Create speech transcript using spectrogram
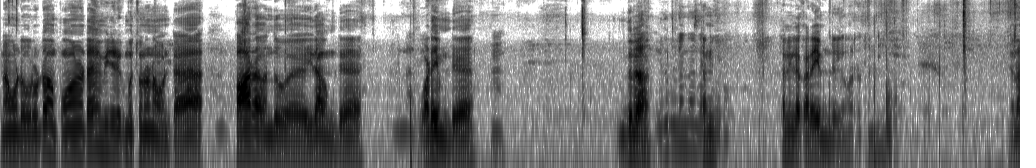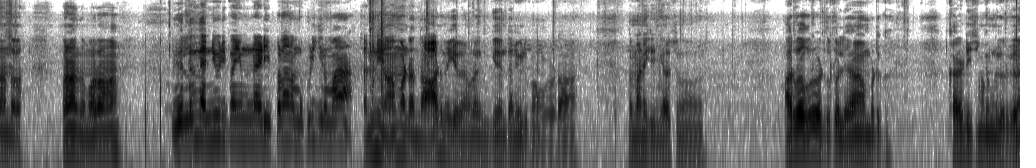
நான் உன்ட்ட ஒரு வட்டம் போன டைம் வீடியோ எடுக்கும்போது சொன்னேன் நான் உன்ட்ட பாறை வந்து இதாகும்டு என்ன உடையும்டு ம். இதில்? இதுக்குள்ள தான் தண்ணி. வரும். தண்ணியில் கரையும்டு. தண்ணி. இதெல்லாம் அந்த இப்போலாம் அந்த மரம். இதுல இருந்து தண்ணி குடிப்பாங்க முன்னாடி இப்பெல்லாம் நம்ம குடிக்கிறோமா? தண்ணி ஆமாண்டா அந்த ஆடு மேய்க்கிறவங்களாம் இங்கே தண்ணி குடிப்பாங்க போலடா. இந்த மணிக்கு எங்கேயாச்சும் அறுபது கூட எடுத்துக்கோ இல்லையா? பட்டுக்கு கரடி சிங்கம் இருக்கு.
